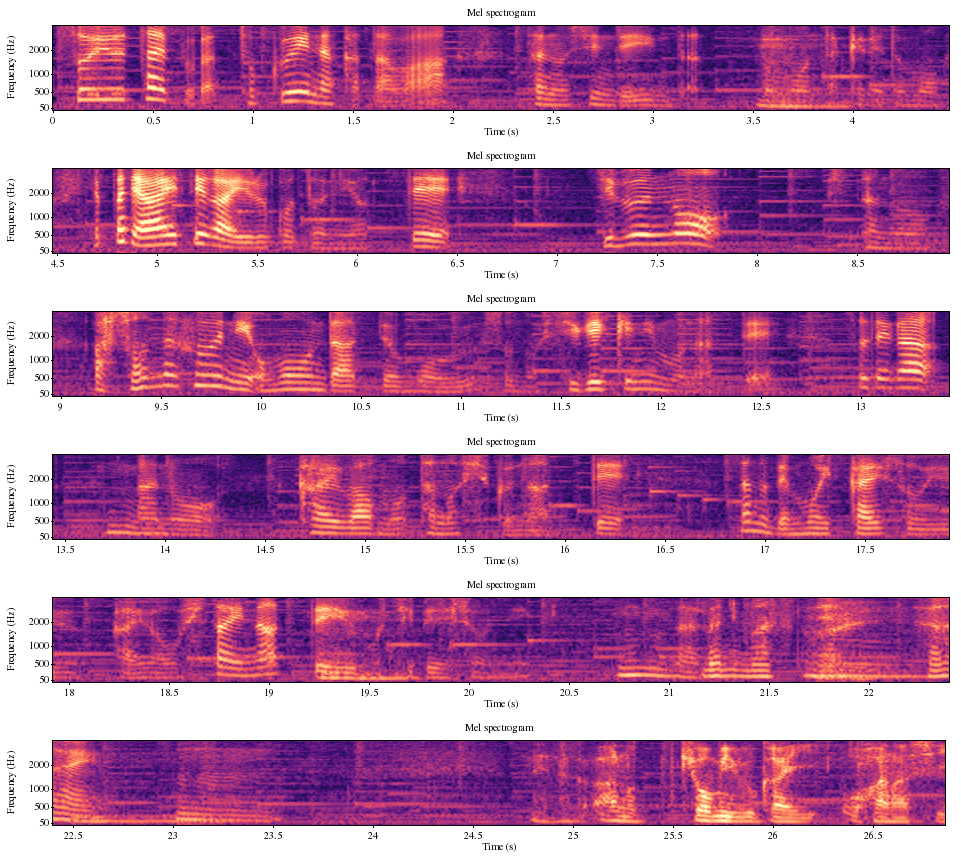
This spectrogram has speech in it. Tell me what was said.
そういうタイプが得意な方は楽しんでいいんだと思うんだけれども、うん、やっぱり相手がいることによって自分のあのあそんな風に思うんだって思うその刺激にもなってそれが、うん、あの会話も楽しくなってなのでもう一回そういう会話をしたいなっていうモチベーションにな,、なりますね。はい、はい、うん。ね、なんかあの興味深いお話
